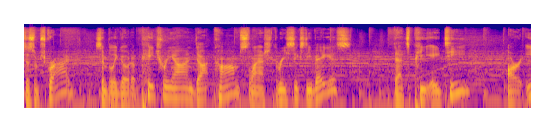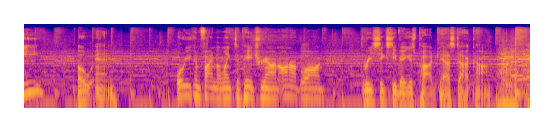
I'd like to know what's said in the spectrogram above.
To subscribe, simply go to patreon.com slash 360vegas. That's P-A-T-R-E-O-N. Or you can find a link to Patreon on our blog, 360vegaspodcast.com.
